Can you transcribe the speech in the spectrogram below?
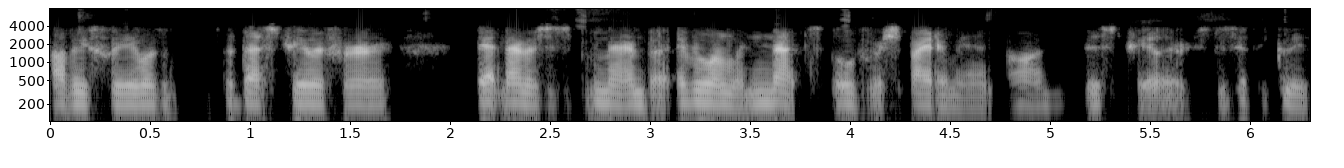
obviously it was the best trailer for Batman vs Superman, but everyone went nuts over Spider-Man on this trailer specifically.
